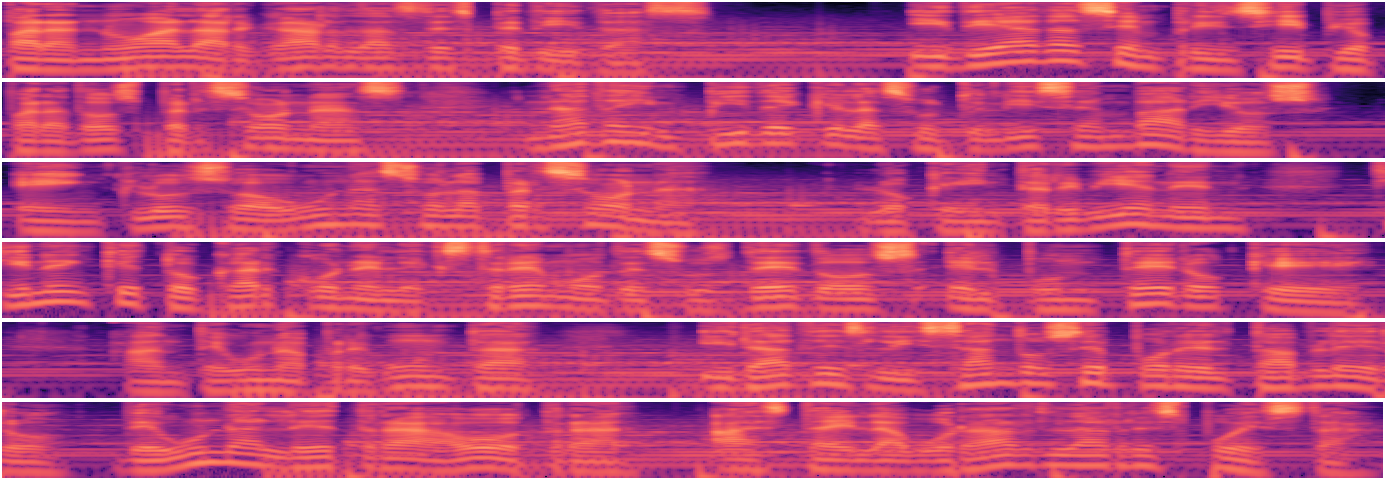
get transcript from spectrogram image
para no alargar las despedidas. Ideadas en principio para dos personas, nada impide que las utilicen varios e incluso una sola persona. Lo que intervienen tienen que tocar con el extremo de sus dedos el puntero que, ante una pregunta, irá deslizándose por el tablero de una letra a otra hasta elaborar la respuesta.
